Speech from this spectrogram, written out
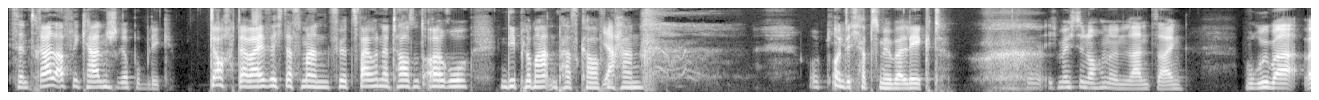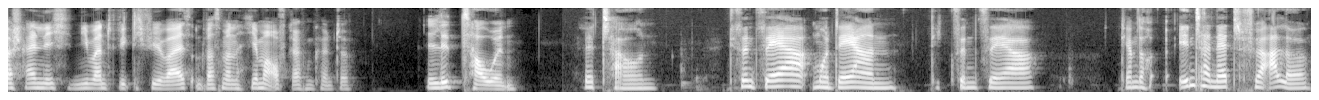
Zentralafrikanische Republik. Doch, da weiß ich, dass man für 200.000 Euro einen Diplomatenpass kaufen Ja. kann. Okay. Und ich habe es mir überlegt. ich möchte noch ein Land sagen, worüber wahrscheinlich niemand wirklich viel weiß und was man hier mal aufgreifen könnte. Litauen. Litauen. Die sind sehr modern. Die sind sehr, die haben doch Internet für alle.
